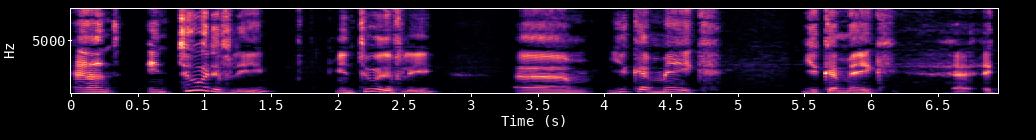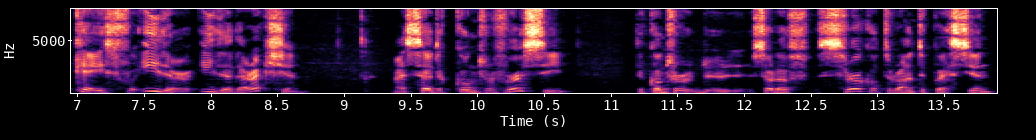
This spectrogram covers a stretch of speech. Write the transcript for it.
And intuitively, intuitively, um, you can make you can make a, a, case for either either direction. Right? So the controversy, the contra- sort of circled around the question:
